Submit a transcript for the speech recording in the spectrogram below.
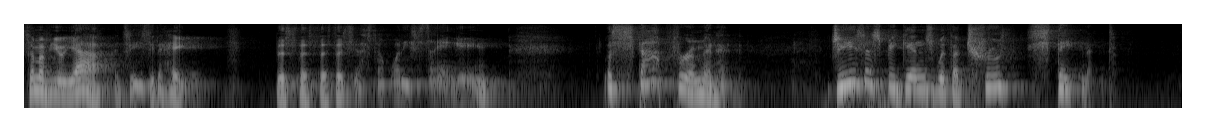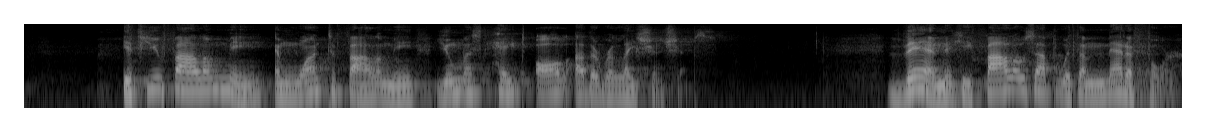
Some of you, yeah, it's easy to hate this, this, this, this. That's not what he's saying. Let's stop for a minute. Jesus begins with a truth statement. If you follow me and want to follow me, you must hate all other relationships. Then he follows up with a metaphor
